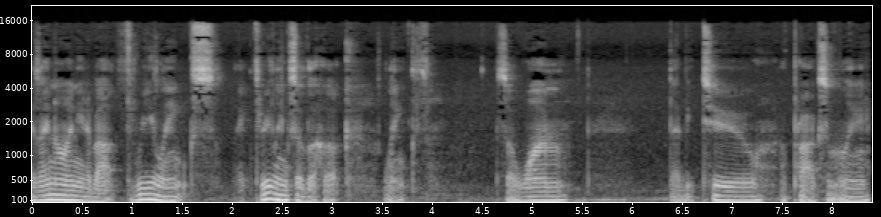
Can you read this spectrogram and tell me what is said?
is I know I need about three links like three links of the hook length so one that'd be two approximately.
